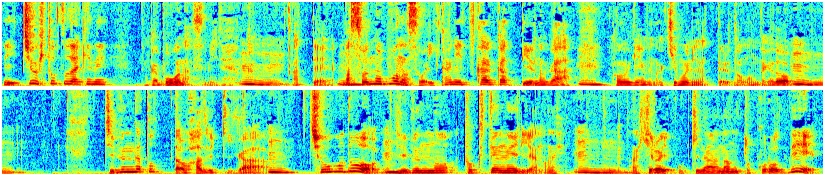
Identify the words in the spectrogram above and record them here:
で一応一つだけねなんかボーナスみたいなのがうん。あって、うんまあ、そのボーナスをいかに使うかっていうのがうん。このゲームの肝になってると思うんだけど、うん。自分が取ったおはじきがうん。ちょうど自分の得点エリアのね、うん。広い大きな穴のところで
